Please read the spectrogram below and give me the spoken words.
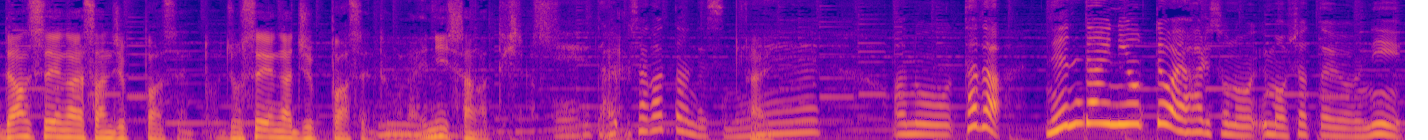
男性が30%女性が10%ぐらいに下がってきてます、えー、だいぶ下がったんですね、はい、あのただ年代によってはやはりその今おっしゃったように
